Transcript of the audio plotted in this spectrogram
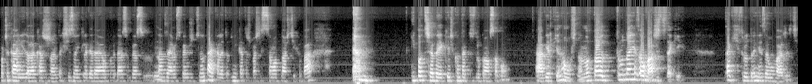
poczekalni do lekarza, że tak się z tyle gadają, opowiadają sobie nawzajem o swoim życiu. No tak, ale to wynika też właśnie z samotności chyba i potrzeby jakiegoś kontaktu z drugą osobą. A wielkie nauszno, no to trudno nie zauważyć takich. Takich trudno nie zauważyć.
